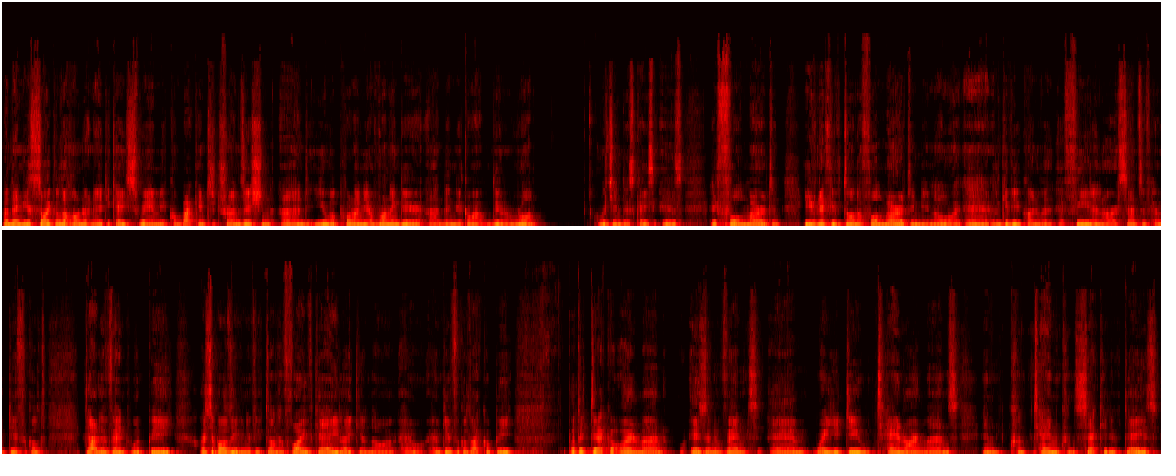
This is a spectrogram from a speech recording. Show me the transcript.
And then you cycle the 180k swim, you come back into transition and you will put on your running gear and then you go out and do the run, which in this case is a full marathon. Even if you've done a full marathon, you know, uh, it'll give you kind of a, a feeling or a sense of how difficult that event would be. I suppose even if you've done a 5k, like you'll know how, how difficult that could be. But the DECA Ironman is an event um, where you do 10 Ironmans in con- 10 consecutive days.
